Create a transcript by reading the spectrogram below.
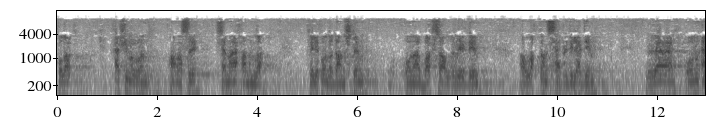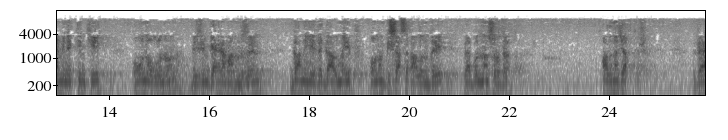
Polad Həşimovun anası Səmaya xanımla telefonla danışdım. Ona baş sağlığı verdim. Allah'tan səbr dilədim və onu əmin etdim ki, onun oğlunun, bizim qəhrəmanımızın qanı yerdə qalmayıb, onun qisası alındı və bundan sonra da alınacaqdır. Və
